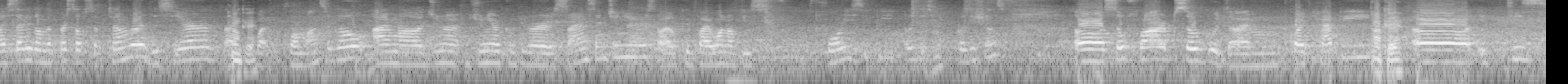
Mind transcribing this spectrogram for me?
I started on the 1st of September this year, like Okay. what, four months ago. I'm a junior, junior computer science engineer, so I occupy one of these four ECP posi- positions. Uh, so far, so good. I'm quite happy. Okay. Uh, it is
